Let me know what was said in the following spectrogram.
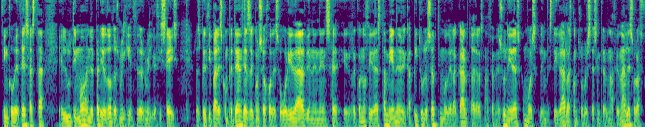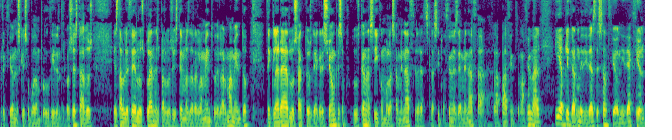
cinco veces hasta el último en el periodo 2015-2016. Las principales competencias del Consejo de Seguridad vienen eh, reconocidas también en el capítulo séptimo de la Carta de las Naciones Unidas, como es el investigar las controversias internacionales o las fricciones que se puedan producir entre los Estados, establecer los planes para los sistemas de reglamento del armamento, declarar los actos de agresión que se produzcan, así como las amenazas, las situaciones de amenaza a la paz internacional, y aplicar medidas de sanción y de acción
